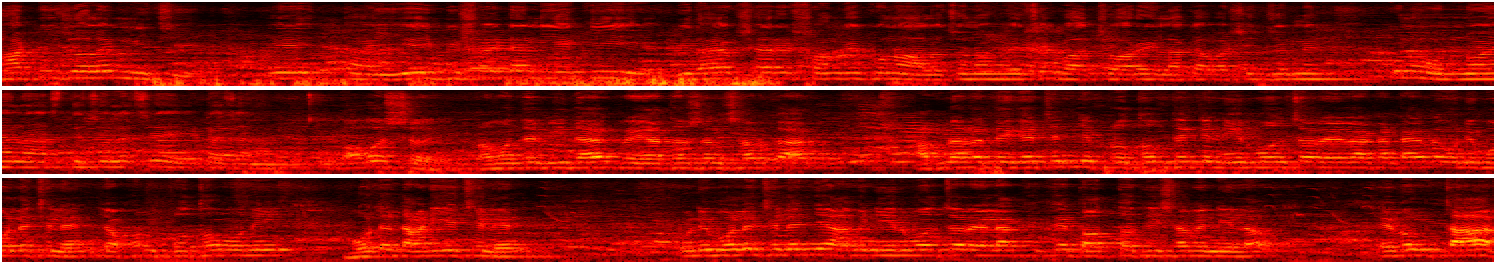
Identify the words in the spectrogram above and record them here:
হাঁটু জলের নিচে। এই এই বিষয়টা নিয়ে কি বিধায়ক স্যারের সঙ্গে কোনো আলোচনা হয়েছে বা চর এলাকাবাসীর জন্য কোনো উন্নয়ন আসতে চলেছে, এটা জানাবেন অবশ্যই। আমাদের বিধায়ক রেয়াত হোসেন সরকার, আপনারা দেখেছেন যে প্রথম থেকে নির্মলচর এলাকাটাতে উনি বলেছিলেন, যখন প্রথম উনি ভোটে দাঁড়িয়েছিলেন, উনি বলেছিলেন যে আমি নির্মলচর এলাকাকে দত্তক হিসাবে নিলাম এবং তার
